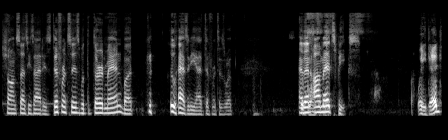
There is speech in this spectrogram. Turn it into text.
Shawn says he's had his differences with the third man, but who hasn't he had differences with? And then Ahmed speaks. Wait, he did?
